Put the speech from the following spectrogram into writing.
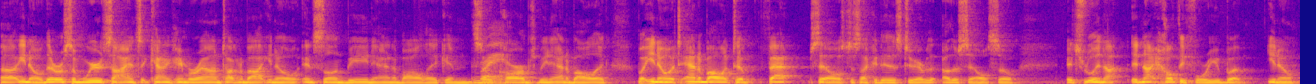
uh, you know, there was some weird science that kind of came around talking about you know insulin being anabolic and so Right. carbs being anabolic. But you know, it's anabolic to fat cells just like it is to every other cell. So it's really not it's not healthy for you. But you know,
